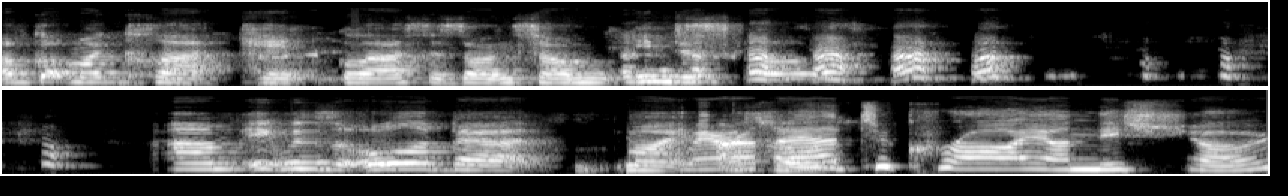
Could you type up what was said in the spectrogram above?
I've got my Clark Kent glasses on, so I'm in disguise. um, it was all about my. We're allowed to cry on this show.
